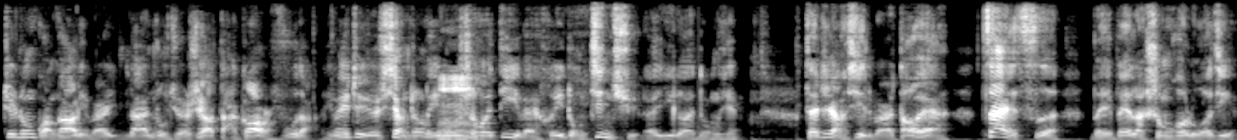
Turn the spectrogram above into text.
这种广告里边男主角是要打高尔夫的，因为这个象征了一种社会地位和一种进取的一个东西。在这场戏里边，导演再次违背了生活逻辑。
